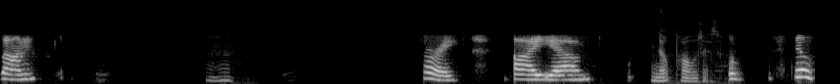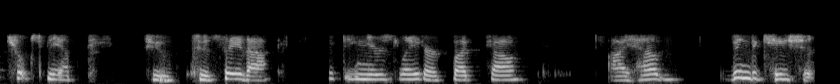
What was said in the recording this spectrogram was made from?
son. Mm-hmm. Sorry, I um. No apologies. Still chokes me up to to say that 15 years later, but uh, I have vindication.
